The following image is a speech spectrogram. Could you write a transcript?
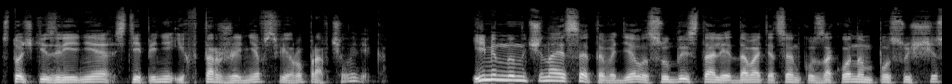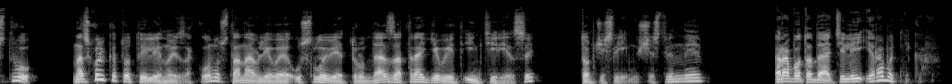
с точки зрения степени их вторжения в сферу прав человека. Именно начиная с этого дела суды стали давать оценку законам по существу, насколько тот или иной закон, устанавливая условия труда, затрагивает интересы, в том числе имущественные, работодателей и работников.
